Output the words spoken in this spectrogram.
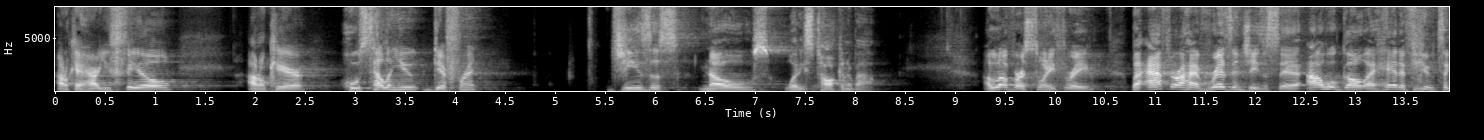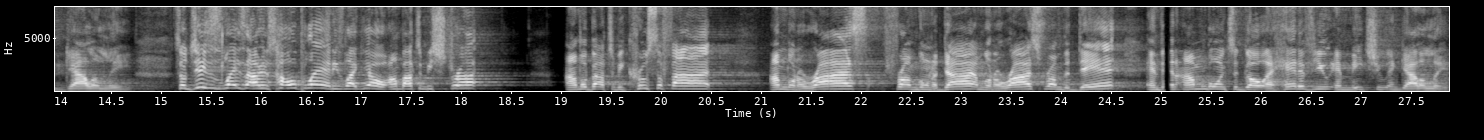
I don't care how you feel, I don't care who's telling you different. Jesus knows what he's talking about. I love verse 23. But after I have risen, Jesus said, I will go ahead of you to Galilee. So Jesus lays out his whole plan. He's like, yo, I'm about to be struck. I'm about to be crucified. I'm going to rise from, I'm going to die. I'm going to rise from the dead. And then I'm going to go ahead of you and meet you in Galilee.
